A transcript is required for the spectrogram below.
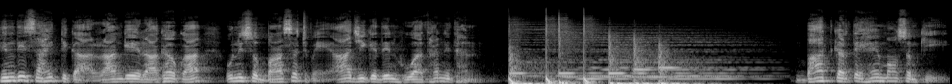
हिंदी साहित्यकार रांगे राघव का उन्नीस सौ बासठ में आज ही के दिन हुआ था निधन। बात करते हैं मौसम की।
